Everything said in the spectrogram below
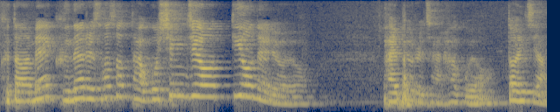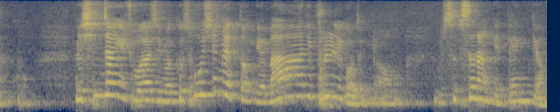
그 다음에 그네를 서서 타고 심지어 뛰어내려요. 발표를 잘 하고요. 떨지 않고. 심장이 좋아지면 그 소심했던 게 많이 풀리거든요. 씁쓸한 게 땡겨.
